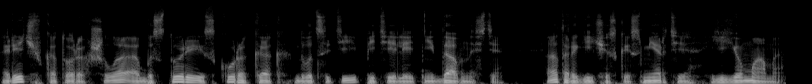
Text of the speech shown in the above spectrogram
речь в которых шла об истории скоро как 25-летней давности, о трагической смерти ее мамы,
